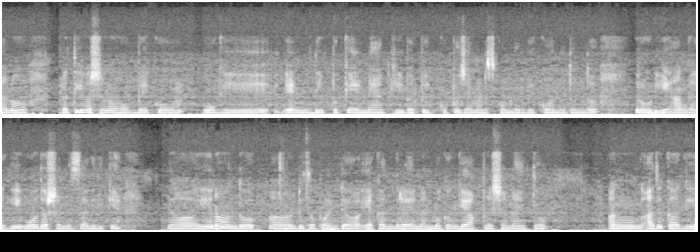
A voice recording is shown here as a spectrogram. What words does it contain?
ನಾನು ಪ್ರತಿ ವರ್ಷವೂ ಹೋಗಬೇಕು, ಹೋಗಿ ಎಣ್ಣೆ ದೀಪಕ್ಕೆ ಎಣ್ಣೆ ಹಾಕಿ ಬರಬೇಕು, ಪೂಜೆ ಮಾಡಿಸ್ಕೊಂಡು ಬರಬೇಕು ಅನ್ನೋದೊಂದು ರೂಢಿ. ಹಂಗಾಗಿ ಹೋದ ವರ್ಷ ಮಿಸ್ ಆಗಿದ್ದಕ್ಕೆ ಏನೋ ಒಂದು ಡಿಸಪಾಯಿಂಟ್ ಯಾಕಂದರೆ ನನ್ನ ಮಗನಿಗೆ ಆಪ್ರೇಷನ್ ಆಯಿತು. ಹಂಗ್, ಅದಕ್ಕಾಗಿ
